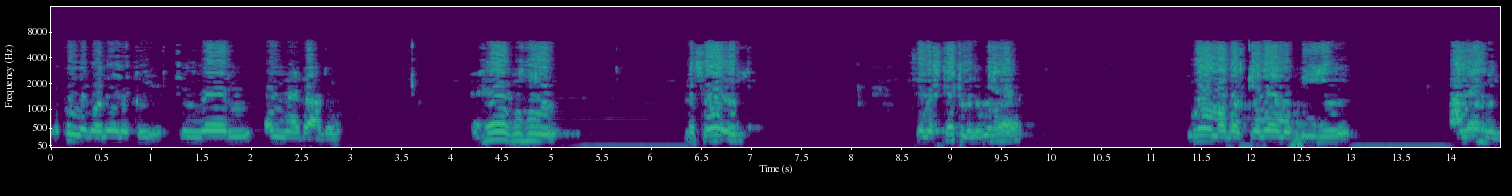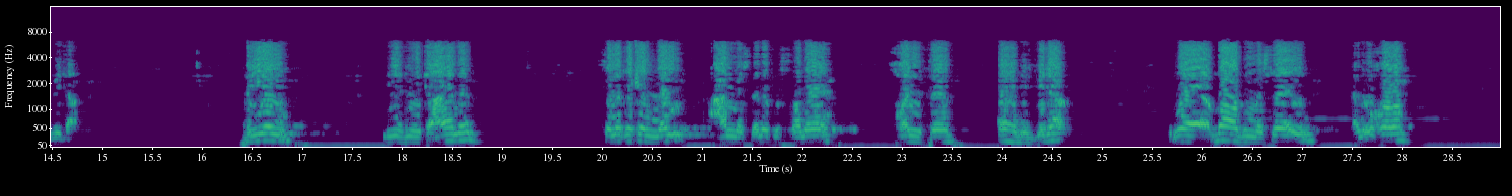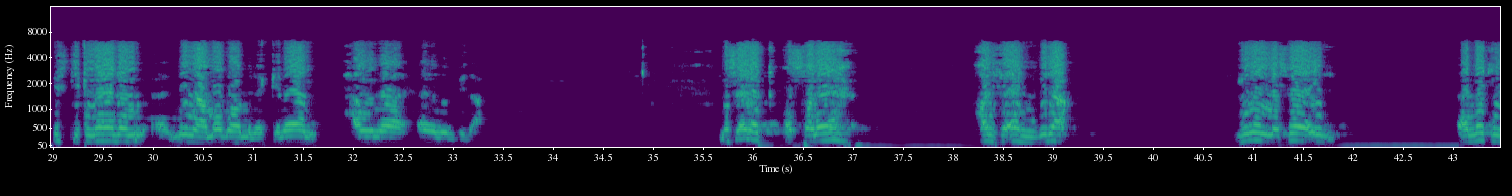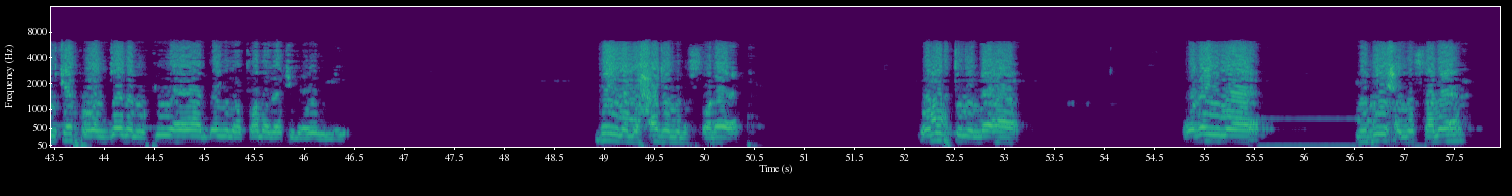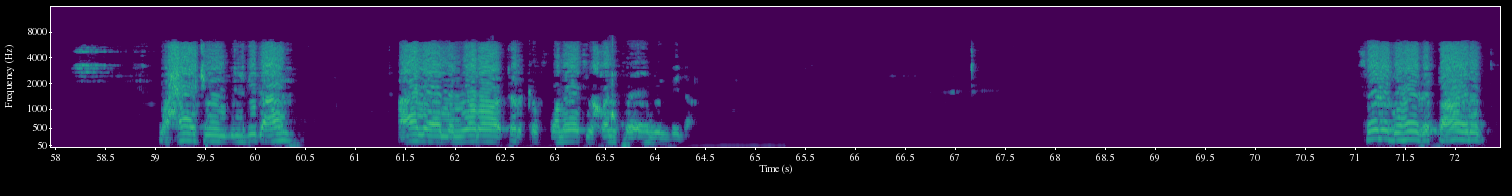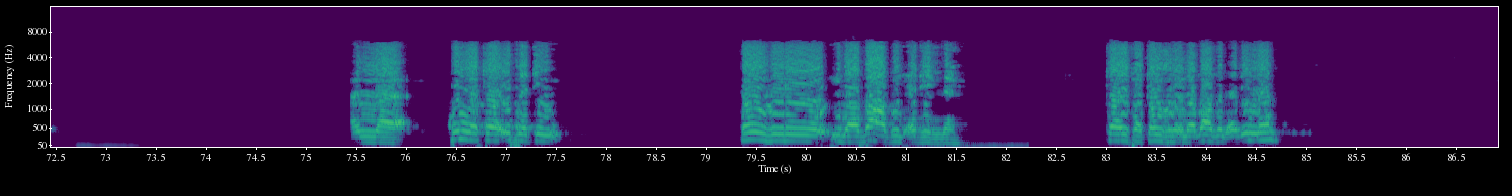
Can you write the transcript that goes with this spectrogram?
وكل ضلالة في النار أما بعد. هذه مسائل سنستكمل بها ما مضى الكلام فيه عن أهل البدع. اليوم بإذن تعالى سنتكلم عن مسألة الصلاة خلف أهل البدع وبعض المسائل الأخرى استكمالا لما مضى من الكلام حول أهل البدع. مسألة الصلاة خلف أهل البدع من المسائل التي كثر الجدل فيها بين طلبة العلم بين محرم للصلاة ومبطل لها وبين مبيح للصلاة وحاكم بالبدعة على من يرى ترك الصلاة خلف أهل البدع. سبب هذا التعارض أن كل طائفة تنظر إلى بعض الأدلة. طائفة تنظر إلى بعض الأدلة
